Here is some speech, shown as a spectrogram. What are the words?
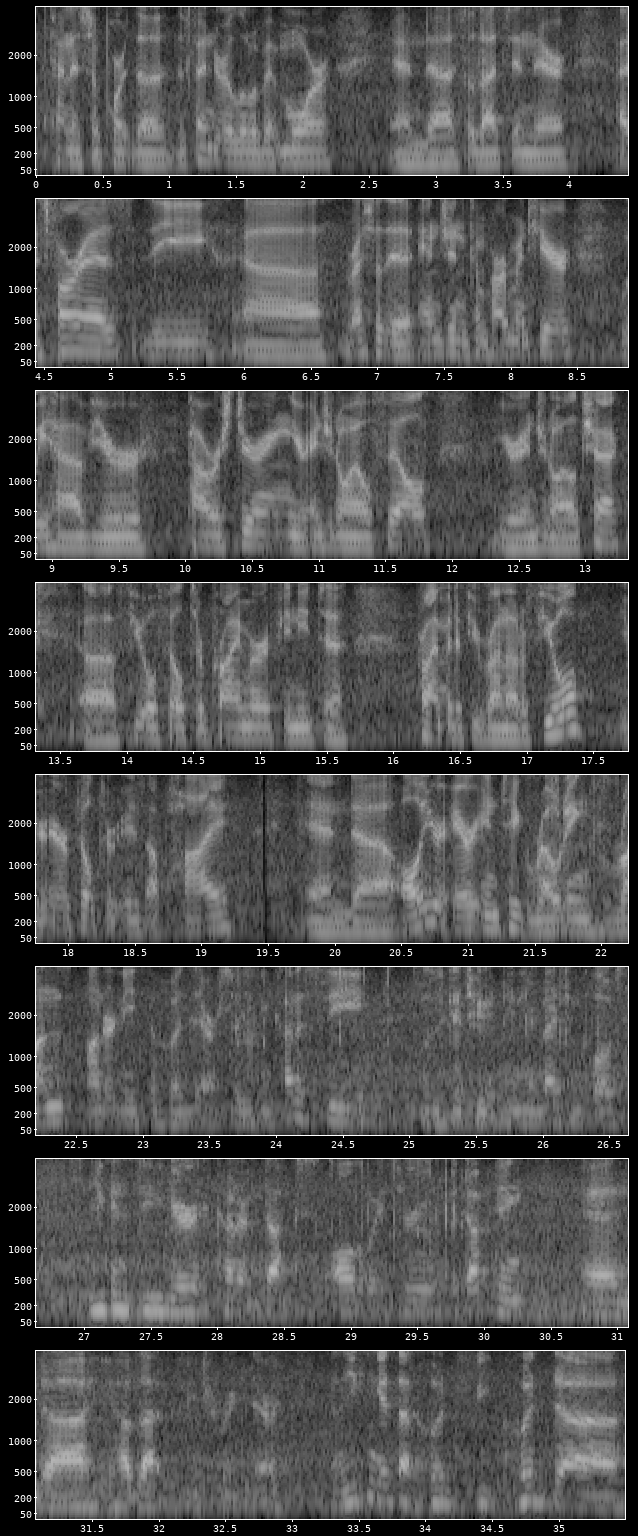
kind of support the, the fender a little bit more and uh, so that's in there. As far as the uh, rest of the engine compartment here, we have your power steering, your engine oil fill, your engine oil check, uh, fuel filter primer if you need to prime it if you run out of fuel. Your air filter is up high and uh, all your air intake routing runs underneath the hood there. So you can kind of see I'll just get you in here nice and close. You can see here it kind of ducts all the way through the ducting and uh, you have that feature right there. And then you can get that hood hood uh,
